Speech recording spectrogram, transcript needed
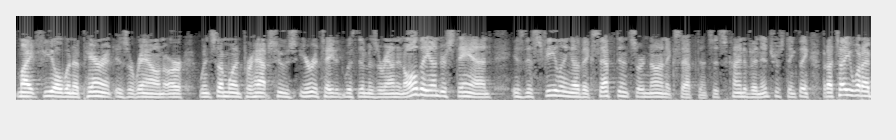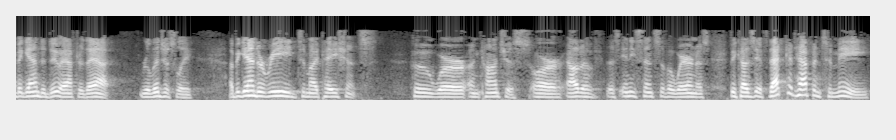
might feel when a parent is around or when someone perhaps who's irritated with them is around, and all they understand is this feeling of acceptance or non acceptance. It's kind of an interesting thing. But I'll tell you what I began to do after that religiously. I began to read to my patients who were unconscious or out of any sense of awareness because if that could happen to me,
